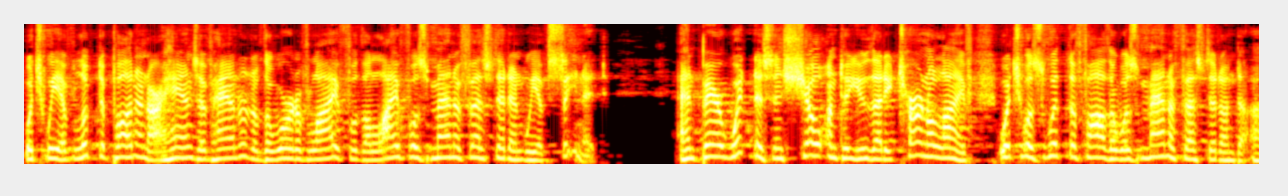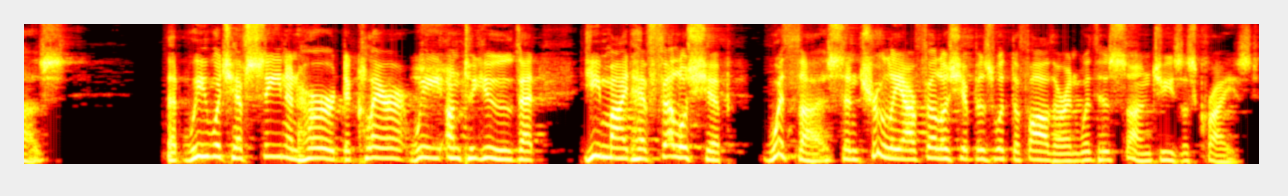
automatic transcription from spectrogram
which we have looked upon and our hands have handled of the word of life for the life was manifested and we have seen it. And bear witness and show unto you that eternal life which was with the Father was manifested unto us that we which have seen and heard declare we unto you that ye might have fellowship with us. And truly our fellowship is with the Father and with his Son, Jesus Christ.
